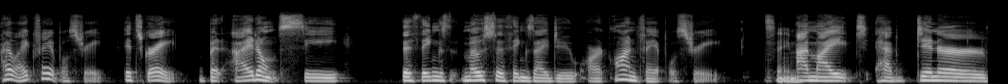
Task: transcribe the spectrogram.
I like Fayetteville Street. It's great, but I don't see the things. Most of the things I do aren't on Fayetteville Street. Same. I might have dinner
